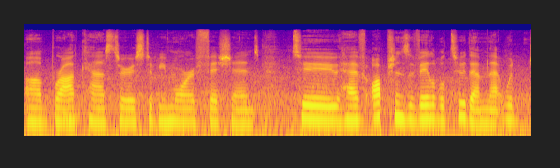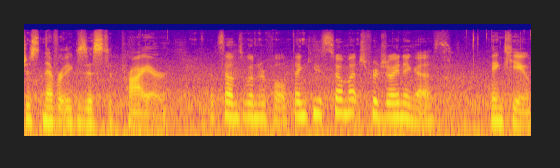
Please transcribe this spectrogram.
uh, broadcasters to be more efficient, to have options available to them that would just never existed prior. That sounds wonderful. Thank you so much for joining us. Thank you.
